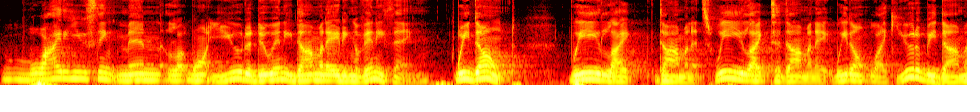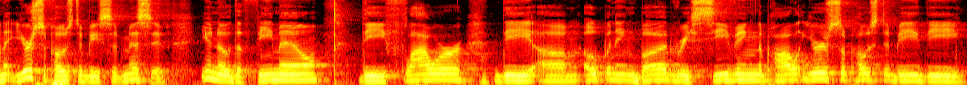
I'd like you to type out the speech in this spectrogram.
Why do you think men want you to do any dominating of anything? We don't. We like dominance. We like to dominate. We don't like you to be dominant. You're supposed to be submissive. You know, the female, the flower, the um, opening bud, receiving the pollen. You're supposed to be the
